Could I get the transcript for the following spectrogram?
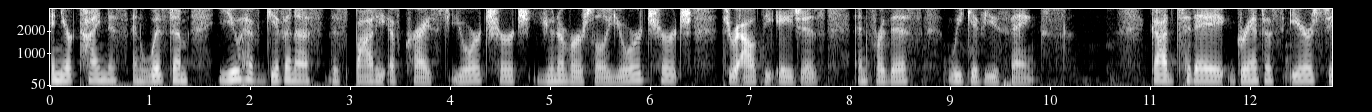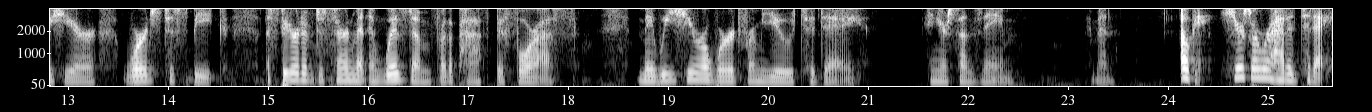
In your kindness and wisdom, you have given us this body of Christ, your church universal, your church throughout the ages, and for this we give you thanks. God, today grant us ears to hear, words to speak, a spirit of discernment and wisdom for the path before us. May we hear a word from you today. In your Son's name, amen. Okay, here's where we're headed today.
